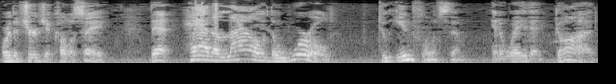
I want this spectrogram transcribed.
or the church at Colossae that had allowed the world to influence them in a way that God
